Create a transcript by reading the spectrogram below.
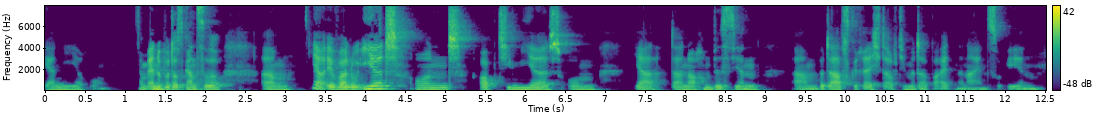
Ernährung. Am Ende wird das Ganze ähm, ja, evaluiert und optimiert, um ja da noch ein bisschen ähm, bedarfsgerecht auf die Mitarbeitenden einzugehen.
